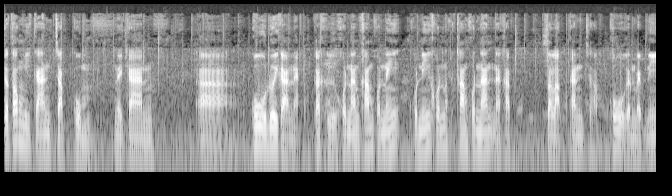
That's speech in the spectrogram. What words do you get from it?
จะต้องมีการจับกลุ่มในการกู้ด้วยกันเนี่ยก็คือคนนั้นค้ำคนนี้คนนี้คนค้ำคนนั้นนะครับ สลับกันจับคู่กันแบบนี้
